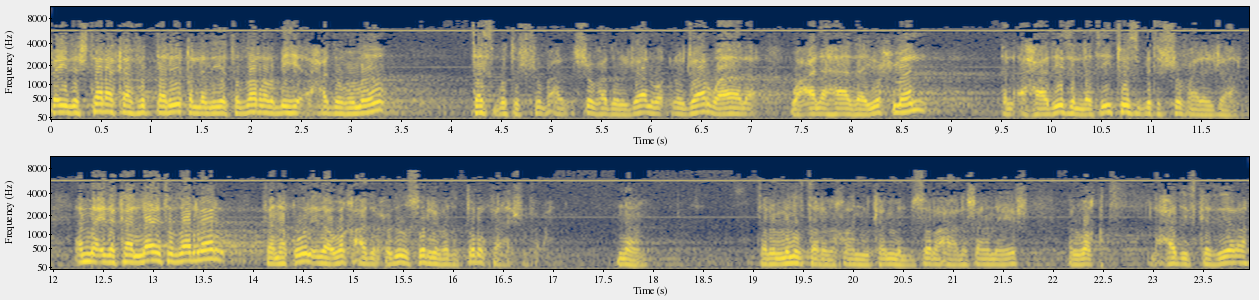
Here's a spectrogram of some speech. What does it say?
فإذا اشترك في الطريق الذي يتضرر به أحدهما تثبت الشبهة, الشبهة للجار وعلى, وعلى هذا يحمل الأحاديث التي تثبت الشبهة للجار. أما إذا كان لا يتضرر فنقول إذا وقعت الحدود صرفت الطرق فلا شفعة نعم. ترى من نضطر يا إخوان؟ نكمل بسرعة علشان إيش؟ الوقت. الأحاديث كثيرة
